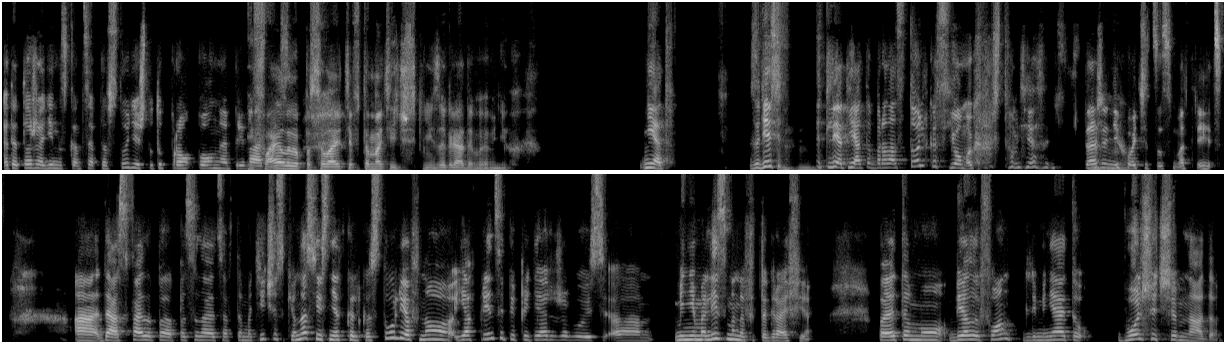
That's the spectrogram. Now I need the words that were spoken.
это тоже один из концептов студии, что тут про, полная приватность. И файлы вы посылаете автоматически, не заглядывая в них? Нет. За 10 mm-hmm. лет я отобрала столько съемок, что мне даже mm-hmm. не хочется смотреть. А, да, с файлы посылаются автоматически. У нас есть несколько стульев, но я, в принципе, придерживаюсь э, минимализма на фотографии. Поэтому белый фон для меня это больше, чем надо.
